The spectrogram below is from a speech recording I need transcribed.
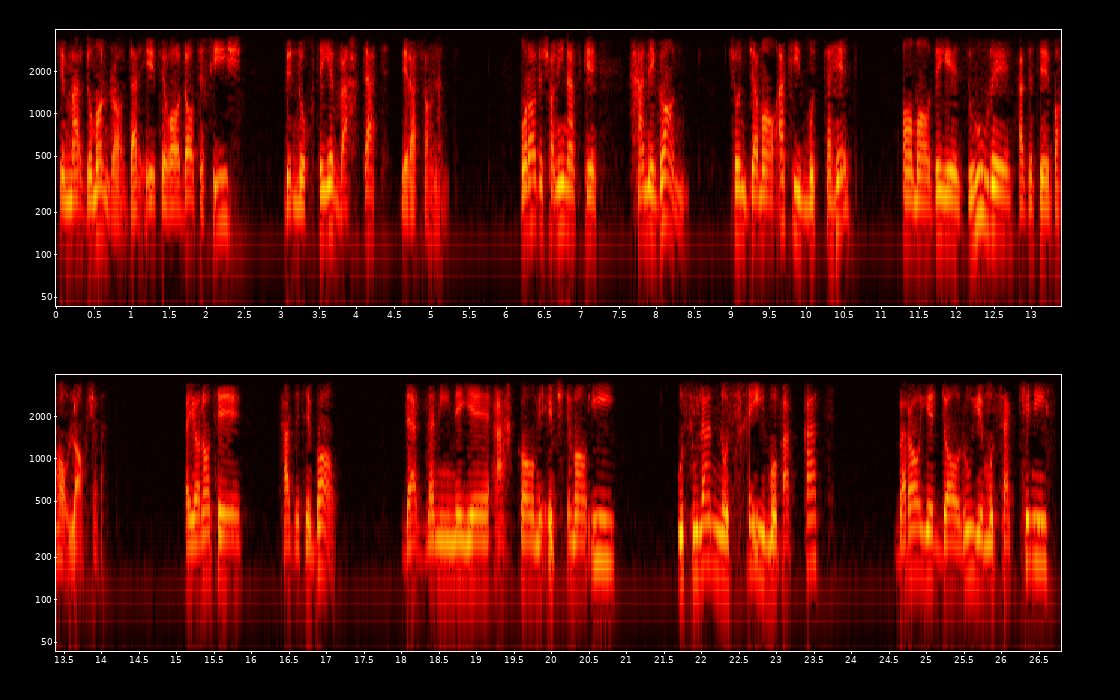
که مردمان را در اعتقادات خیش به نقطه وحدت برسانند. مرادشان این است که همگان چون جماعتی متحد آماده ظهور حضرت بهاءالله شوند. بیانات حضرت باب در زمینه احکام اجتماعی اصولا نسخه موقت برای داروی مسکنی است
